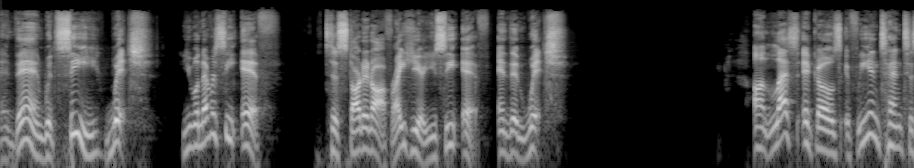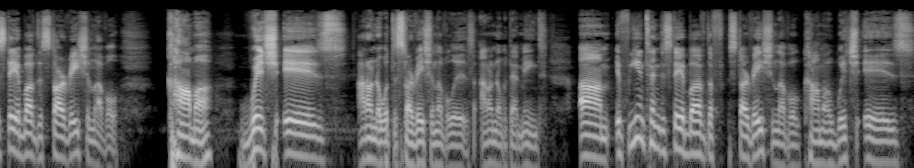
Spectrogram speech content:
And then with C, which you will never see if to start it off right here. You see if and then which. Unless it goes, if we intend to stay above the starvation level, comma, which is, I don't know what the starvation level is. I don't know what that means. Um, if we intend to stay above the starvation level, comma, which is,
